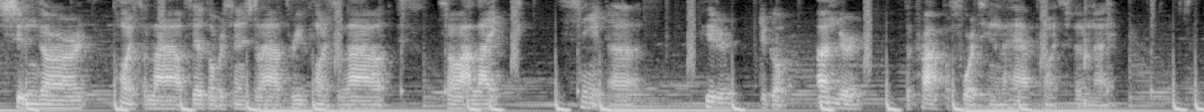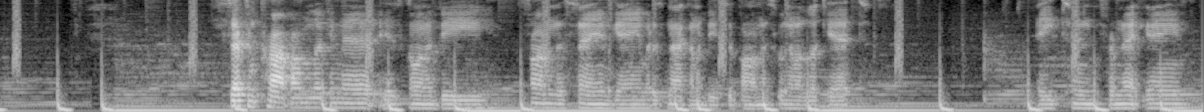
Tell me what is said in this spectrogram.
shooting guard, points allowed, field goal percentage allowed, three points allowed. So I like uh, Huerter to go under the proper 14 and a half points for the night. Second prop I'm looking at is going to be from the same game, but it's not going to be Sabonis. We're going to look at Ayton from that game.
